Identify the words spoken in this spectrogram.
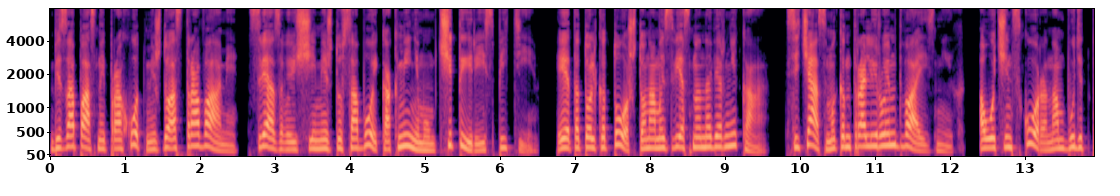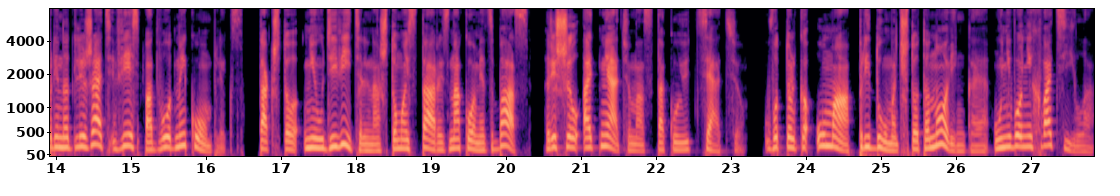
Безопасный проход между островами, связывающий между собой как минимум четыре из пяти. И это только то, что нам известно наверняка. Сейчас мы контролируем два из них, а очень скоро нам будет принадлежать весь подводный комплекс. Так что неудивительно, что мой старый знакомец Бас решил отнять у нас такую тятю. Вот только ума придумать что-то новенькое у него не хватило,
